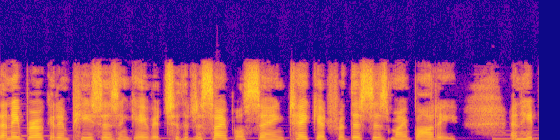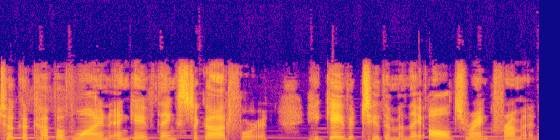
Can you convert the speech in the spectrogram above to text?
Then he broke it in pieces and gave it to the disciples, saying, Take it, for this is my body. And he took a cup of wine and gave thanks to God for it. He gave it to them, and they all drank from it.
